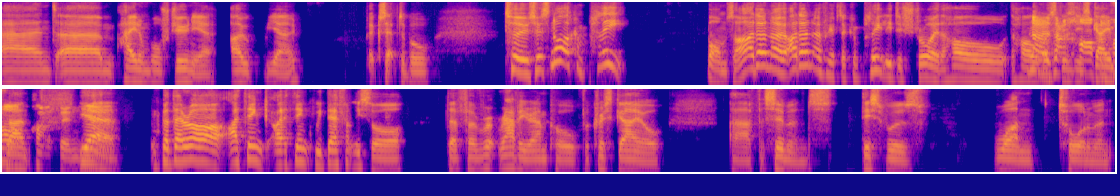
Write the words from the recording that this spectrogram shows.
and um, Hayden Walsh Jr. Oh, you know, acceptable too. So it's not a complete bomb site. I don't know. I don't know if we have to completely destroy the whole the whole no, West Indies game plan. kind of thing. Yeah. but there are. I think. I think we definitely saw that for Ravi Rampaul, for Chris Gayle, uh, for Simmons, this was one tournament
